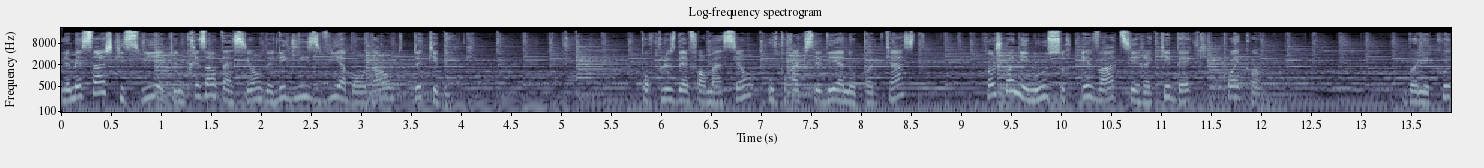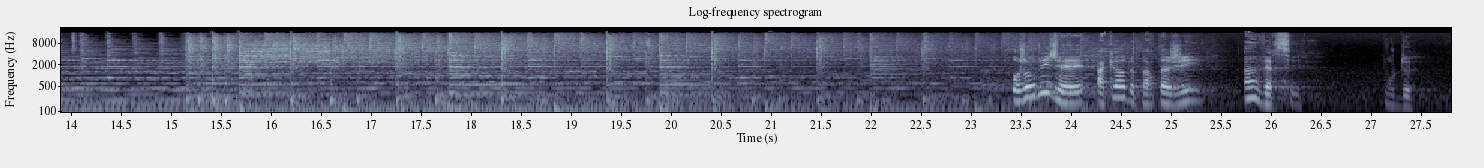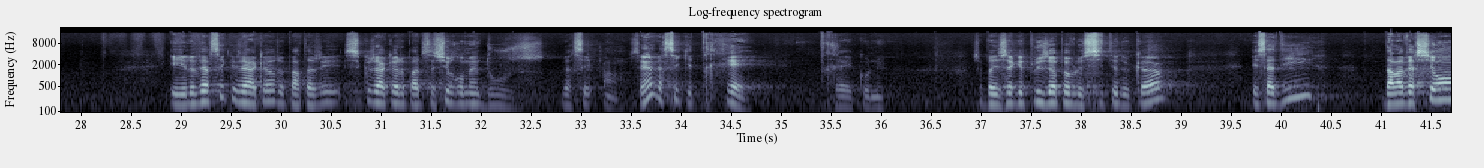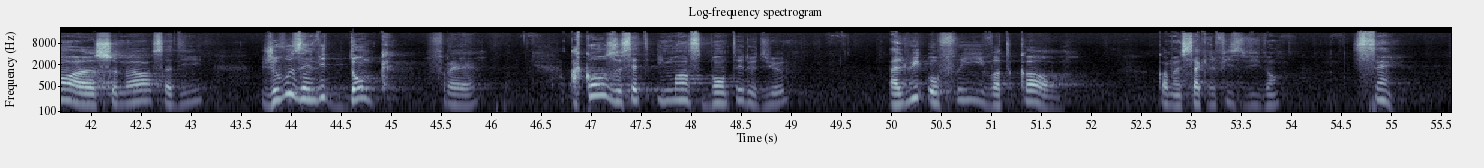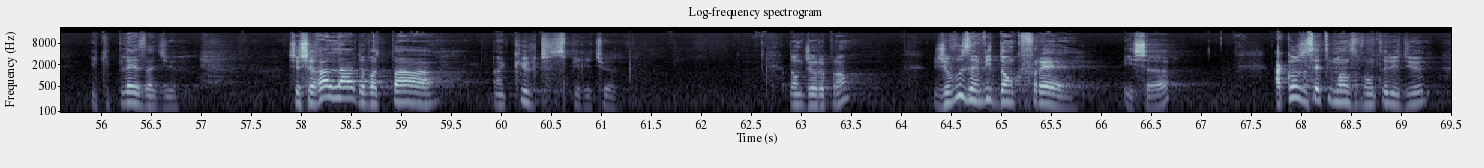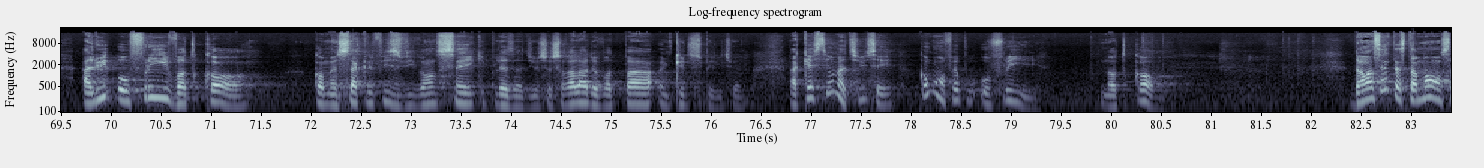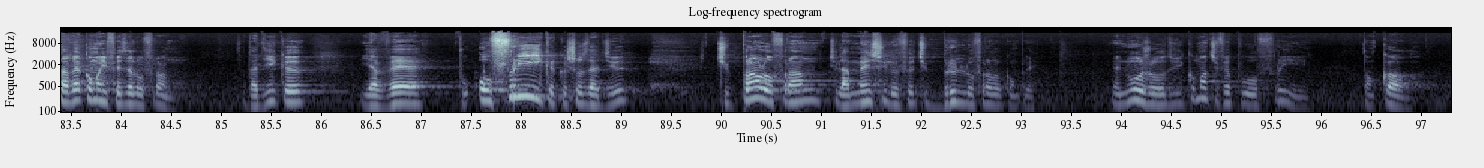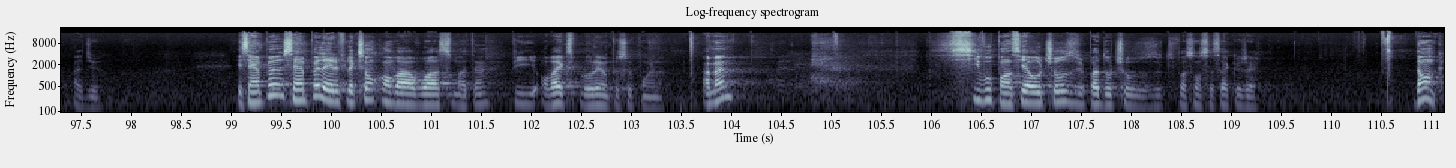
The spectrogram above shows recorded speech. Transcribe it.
Le message qui suit est une présentation de l'Église Vie Abondante de Québec. Pour plus d'informations ou pour accéder à nos podcasts, rejoignez-nous sur eva-québec.com. Bonne écoute! Aujourd'hui, j'ai à cœur de partager un verset ou deux. Et le verset que j'ai à cœur de partager, ce que j'ai à cœur de partager, c'est sur Romains 12, verset 1. C'est un verset qui est très, très connu. Je sais que plusieurs peuvent le citer de cœur. Et ça dit, dans la version euh, ça dit, je vous invite donc, frères, à cause de cette immense bonté de Dieu, à lui offrir votre corps comme un sacrifice vivant, saint et qui plaise à Dieu. Ce sera là de votre part un culte spirituel. Donc je reprends. Je vous invite donc, frères et sœurs, à cause de cette immense bonté de Dieu, à lui offrir votre corps comme un sacrifice vivant, saint et qui plaise à Dieu. Ce sera là de votre part un culte spirituel. La question là-dessus, c'est comment on fait pour offrir notre corps? Dans l'Ancien Testament, on savait comment ils faisaient l'offrande. C'est-à-dire qu'il y avait, pour offrir quelque chose à Dieu, tu prends l'offrande, tu la mets sur le feu, tu brûles l'offrande au complet. Mais nous, aujourd'hui, comment tu fais pour offrir ton corps à Dieu? Et c'est un, peu, c'est un peu les réflexions qu'on va avoir ce matin, puis on va explorer un peu ce point-là. Amen? Si vous pensiez à autre chose, je n'ai pas d'autre chose. De toute façon, c'est ça que j'ai. Donc,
